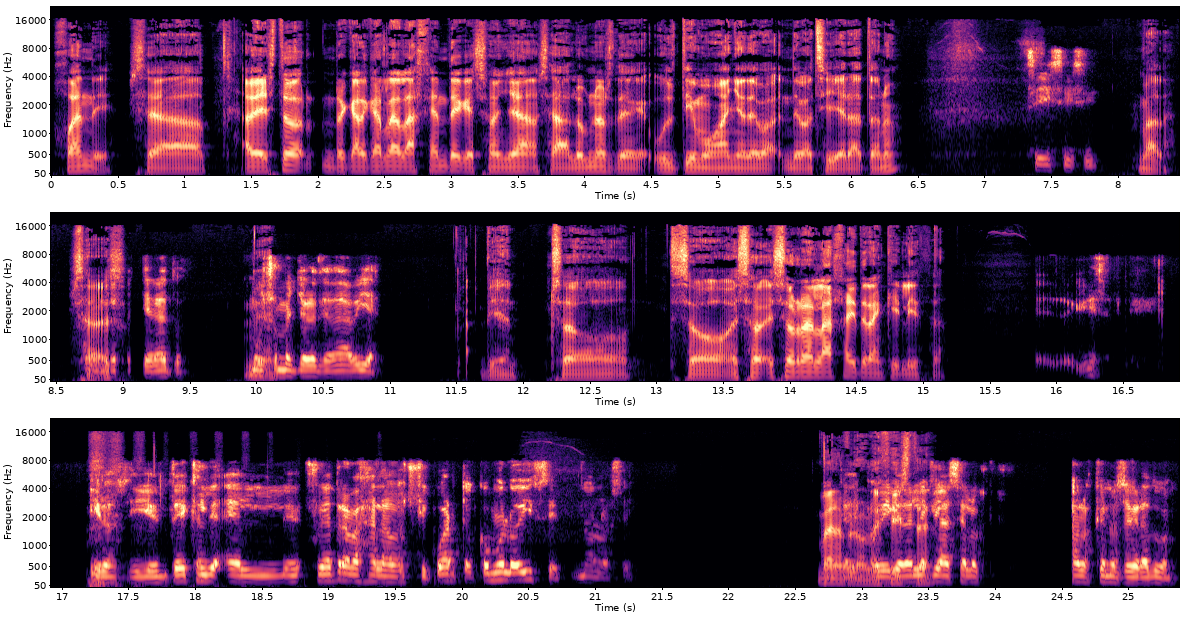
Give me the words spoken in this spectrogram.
Juan Di. O sea, a ver, esto recalcarle a la gente que son ya, o sea, alumnos de último año de, ba- de bachillerato, ¿no? Sí, sí, sí. Vale. O sea, De es, bachillerato. Muchos mayores de edad había. bien. Eso, eso, eso, eso relaja y tranquiliza. Y lo siguiente es que el- el- fui a trabajar a las ocho y cuarto. ¿Cómo lo hice? No lo sé. Bueno, pero hay que darle clase a los, a los que no se gradúan.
